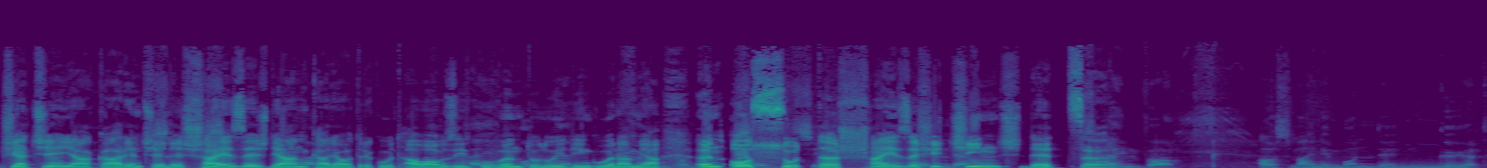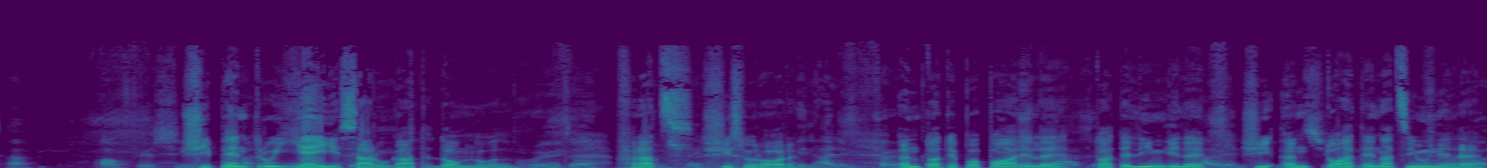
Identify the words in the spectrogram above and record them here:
și aceia care în cele 60 de ani care au trecut au auzit cuvântul lui din gura mea în 165 de țări. Și pentru ei s-a rugat Domnul. Frați și surori, în toate popoarele, toate limbile și în toate națiunile.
